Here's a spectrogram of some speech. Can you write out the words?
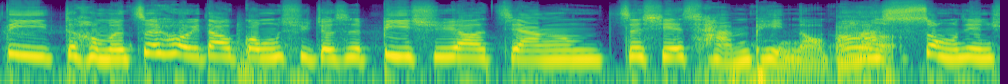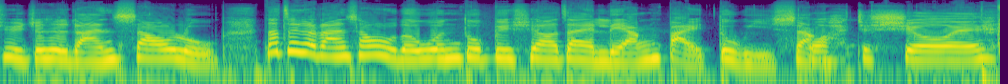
第 我们最后一道工序，就是必须要将这些产品哦，把它嗯送进去，就是燃烧炉。那这个燃烧炉的温度必须要在两百度以上。哇，就修哎，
